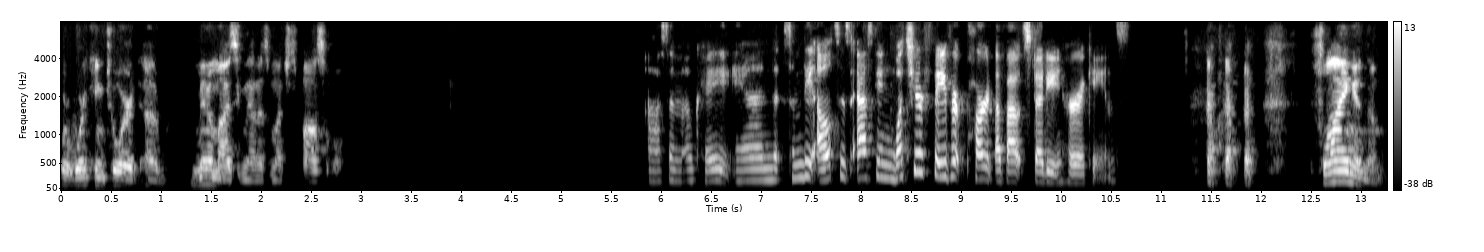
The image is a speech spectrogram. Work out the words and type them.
we're working toward uh, minimizing that as much as possible. Awesome. Okay. And somebody else is asking, what's your favorite part about studying hurricanes? Flying in them.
